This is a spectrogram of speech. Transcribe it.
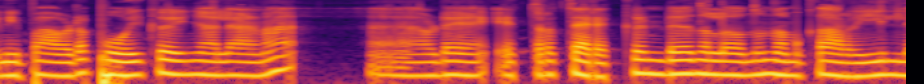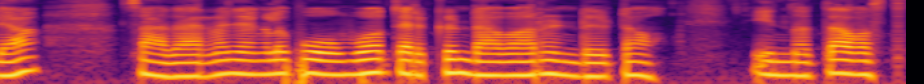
ഇനിയിപ്പോൾ അവിടെ പോയി കഴിഞ്ഞാലാണ് അവിടെ എത്ര തിരക്കുണ്ട് എന്നുള്ളതൊന്നും നമുക്കറിയില്ല സാധാരണ ഞങ്ങൾ പോകുമ്പോൾ തിരക്കുണ്ടാവാറുണ്ട് കേട്ടോ. ഇന്നത്തെ അവസ്ഥ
